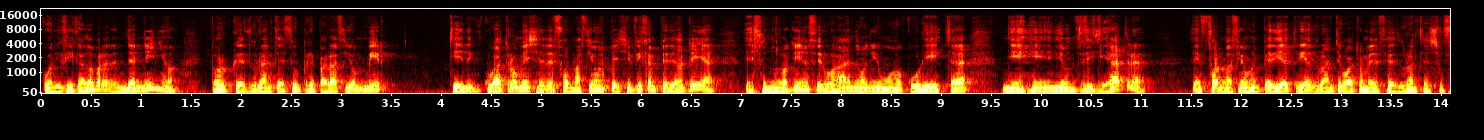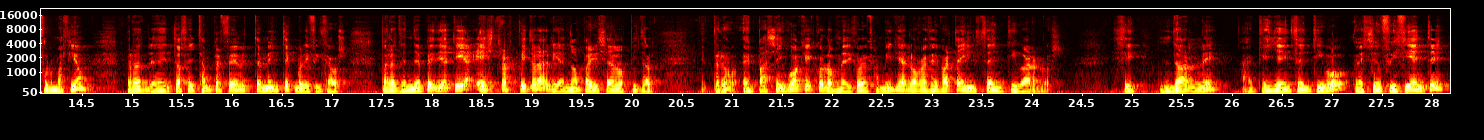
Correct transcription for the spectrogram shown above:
cualificados para atender niños, porque durante su preparación MIR tienen cuatro meses de formación específica en pediatría. Eso no lo tiene un cirujano, ni un oculista, ni, ni un psiquiatra en formación en pediatría durante cuatro meses durante su formación. entonces están perfectamente cualificados para atender pediatría extrahospitalaria, no para irse al hospital. Pero eh, pasa igual que con los médicos de familia, lo que hace falta es incentivarlos. Sí, darle aquella incentivo suficiente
